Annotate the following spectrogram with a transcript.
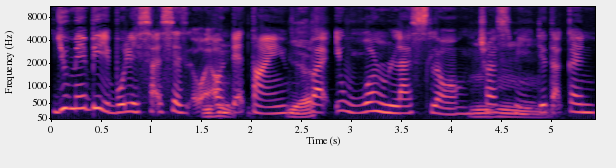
you maybe boleh success mm-hmm. on that time Yeah. but it won't last long. Trust me. Dia takkan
